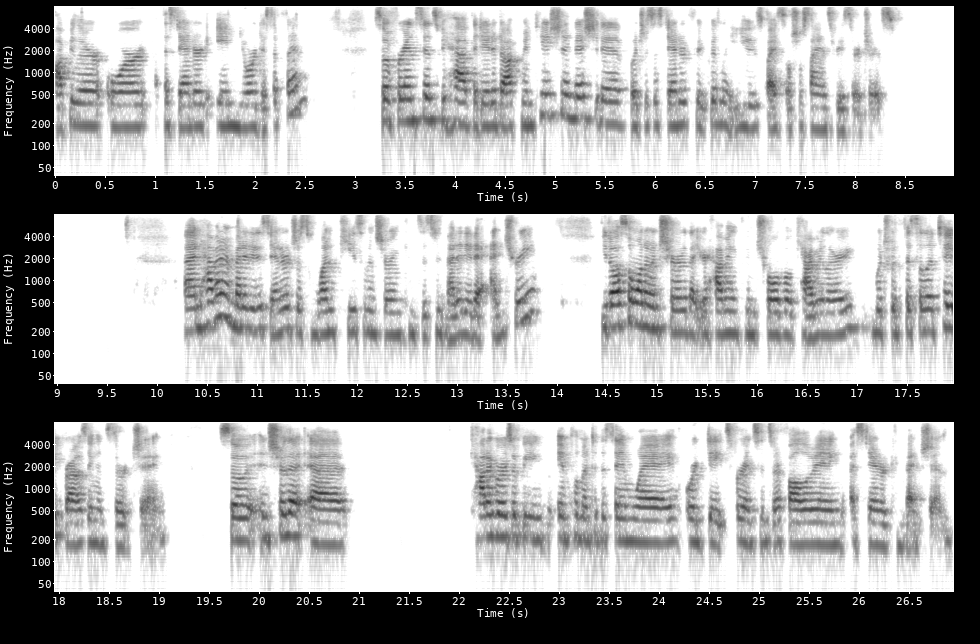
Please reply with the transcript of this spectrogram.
popular or the standard in your discipline. So for instance, we have the Data Documentation Initiative, which is a standard frequently used by social science researchers. And having a metadata standard is just one piece of ensuring consistent metadata entry. You'd also want to ensure that you're having a controlled vocabulary, which would facilitate browsing and searching. So ensure that uh, categories are being implemented the same way, or dates, for instance, are following a standard convention.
